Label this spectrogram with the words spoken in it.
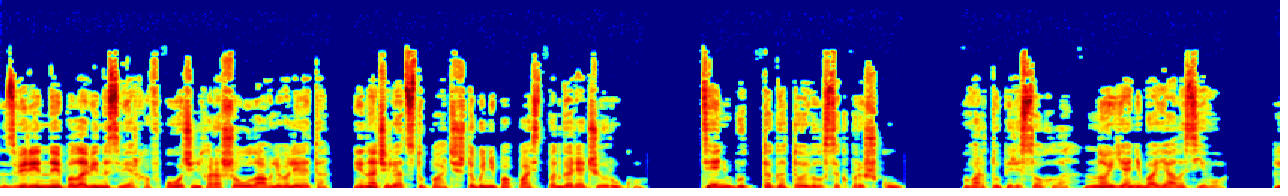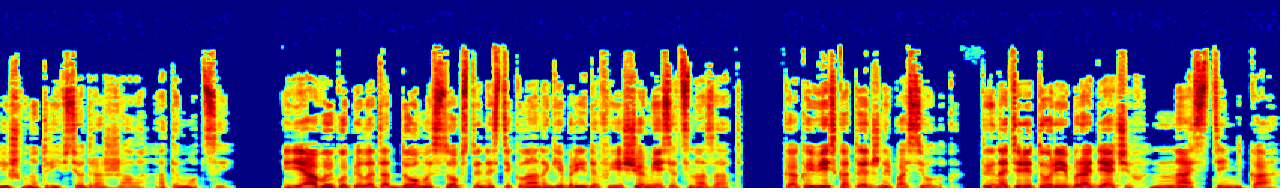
Звериные половины сверхов очень хорошо улавливали это и начали отступать, чтобы не попасть под горячую руку. Тень будто готовился к прыжку. Во рту пересохло, но я не боялась его. Лишь внутри все дрожало от эмоций. Я выкупил этот дом из собственности клана гибридов еще месяц назад, как и весь коттеджный поселок. Ты на территории бродячих, Настенька,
